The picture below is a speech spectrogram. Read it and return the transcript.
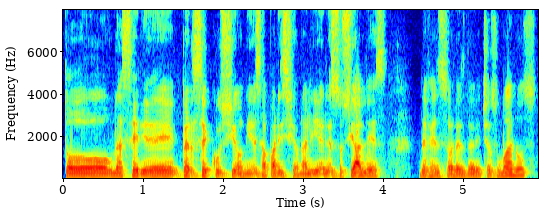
toda una serie de persecución y desaparición a líderes sociales, defensores de derechos humanos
